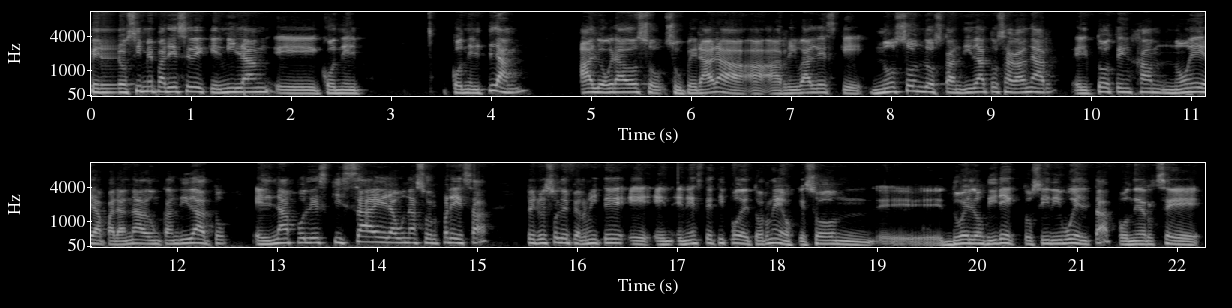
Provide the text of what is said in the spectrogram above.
Pero sí me parece de que el Milan eh, con, el, con el plan ha logrado superar a, rivales que no son los candidatos a ganar. El Tottenham no era para nada un candidato. El Nápoles quizá era una sorpresa, pero eso le permite eh, en, este tipo de torneos, que son eh, duelos directos, ida y vuelta, ponerse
